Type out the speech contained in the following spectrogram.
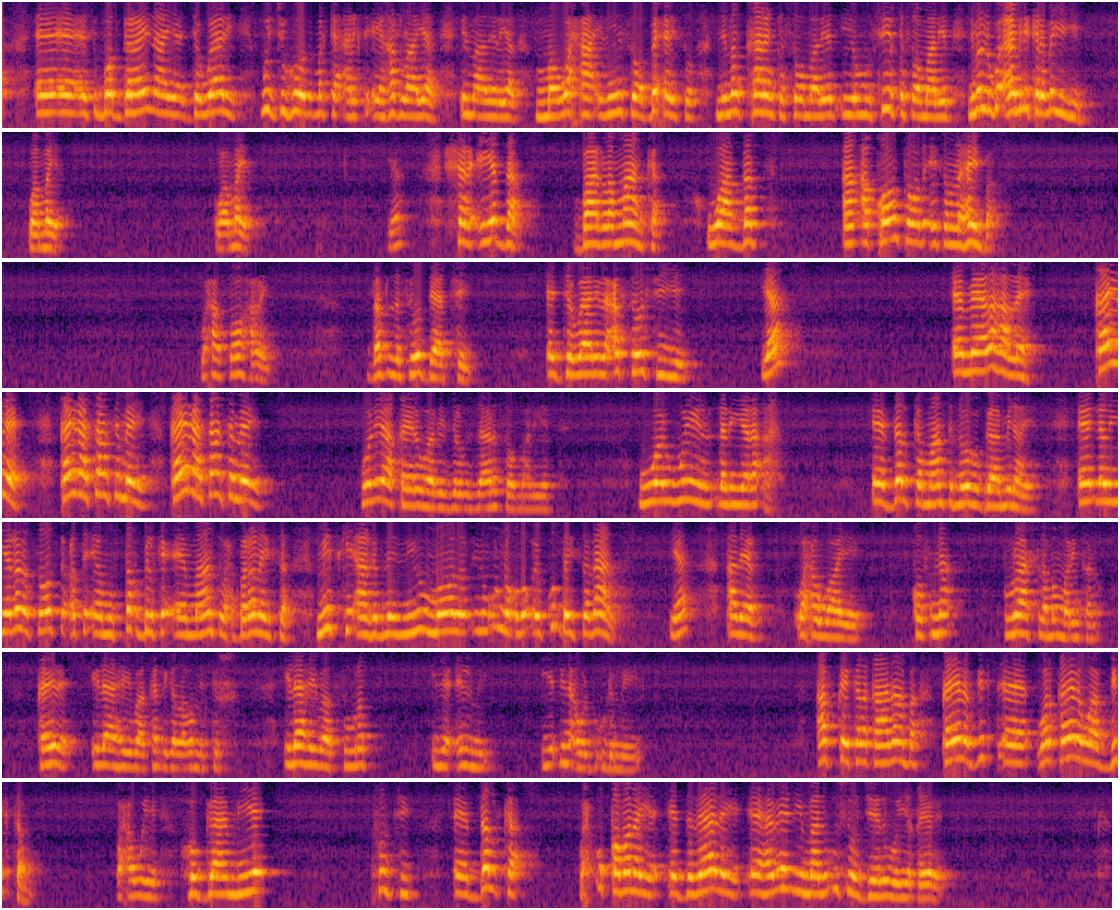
isboodgaraynaya jawaari wejigooda markaa aragtay ay hadlaayaan ilma adeerayaal ma waxaa idiin soo baxayso niman qaranka soomaaliyeed iyo musiirka soomaaliyeed? Niman lagu aamini kara ma yihiin. Waa maya. Waa maya. Ya? Sharciyadda baarlamaanka waa dad aan aqoontooda aysan lahaynba waxaa soo haray dad la soo daadshay ee jawaari lacag soo siiyey ya? Ee meelaha leh. Khayre khayraasaan sameeye khayraasaan sameeye weliyaa khayre waa ra'iisul wasaare soomaaliyeed. War wiil dhalinyaro ah ee dalka maanta noo hogaaminaya ee dhalinyarada soo socota ee mustaqbilka ee maanta wax baranaysa midkii aan rabnay new model inuu u noqdo ay ku daysadaan. Ya? Adeer waxa waaye qofna buraash lama marin karo. Khayre ilaahay baa ka dhiga laba mitir. Ilaahay baa suurad iyo cilmi iyo dhinac walba u dhameeyey. Afkay kala qaadaanba khayre vict war khayre waa victim. Waxa weeye hogaamiye runtii ee dalka wax u qabanaya ee dadaalaya ee habeen iyo maalin u soo jeedo weeye kheyre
